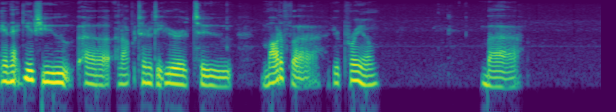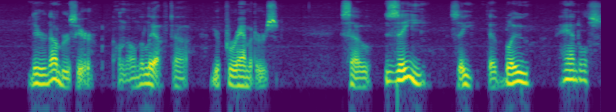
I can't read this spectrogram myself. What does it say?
and that gives you uh, an opportunity here to modify your prim by your numbers here on the, on the left, uh, your parameters. So Z, see the blue handles,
